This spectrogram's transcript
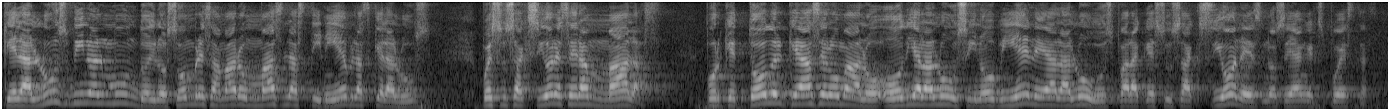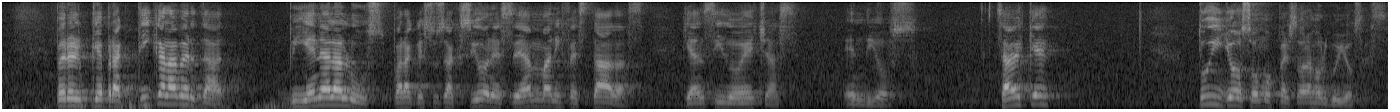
que la luz vino al mundo y los hombres amaron más las tinieblas que la luz, pues sus acciones eran malas porque todo el que hace lo malo odia la luz y no viene a la luz para que sus acciones no sean expuestas. Pero el que practica la verdad viene a la luz para que sus acciones sean manifestadas que han sido hechas en Dios. ¿Sabes qué? Tú y yo somos personas orgullosas.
